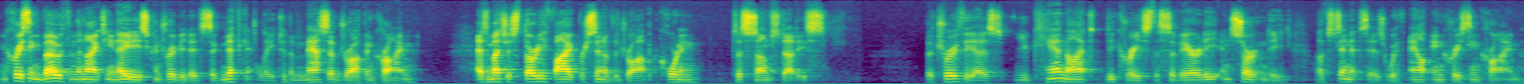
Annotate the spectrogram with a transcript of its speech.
Increasing both in the 1980s contributed significantly to the massive drop in crime, as much as 35% of the drop, according to some studies. The truth is, you cannot decrease the severity and certainty of sentences without increasing crime.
